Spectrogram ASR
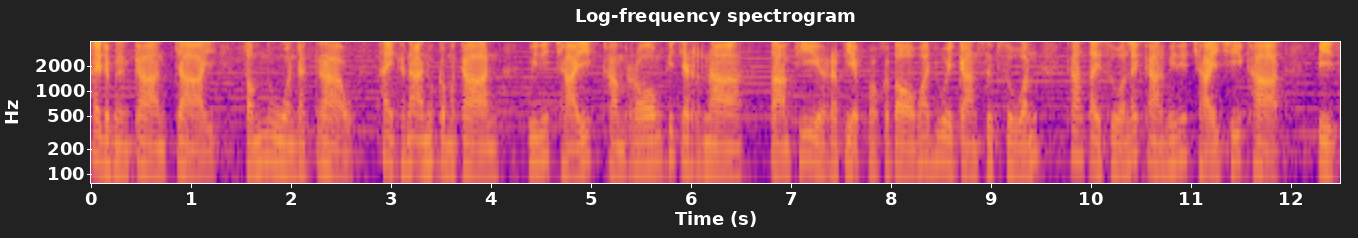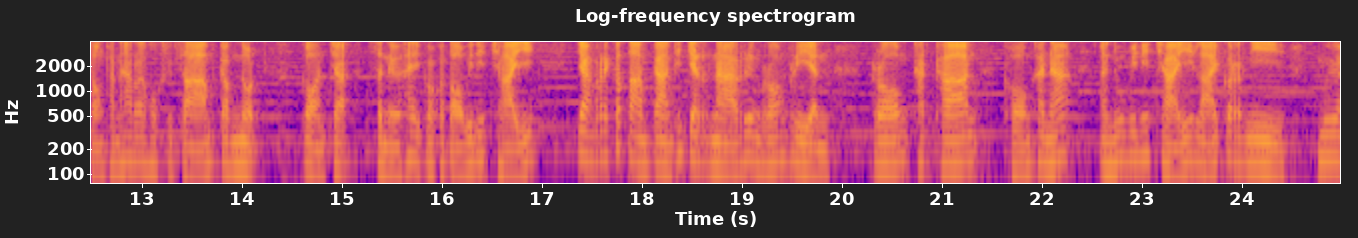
ให้ดำเนินการจ่ายสำนวนดังกล่าว ให้คณะอนุกรรมการ วินิจฉัยคำร้องพิจารณา ตามที่ระเบียบกกตว่าด้วยการสืบสวน การไต่สวนและการวินิจฉัยชี้ขาด ปี 2563กำหนด ก่อนจะเสนอให้กกตวินิจฉัย อย่างไรก็ตามการพิจารณาเรื่องร้องเรียน ร้องคัดค้าน ของคณะอนุวินิจฉัยหลายกรณี เมื่อ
